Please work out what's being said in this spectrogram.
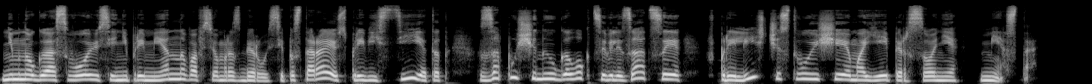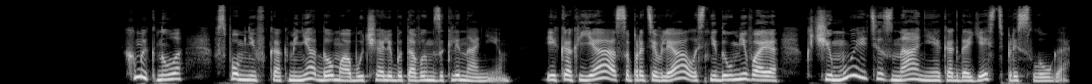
Немного освоюсь и непременно во всем разберусь и постараюсь привести этот запущенный уголок цивилизации в приличествующее моей персоне место. Хмыкнула, вспомнив, как меня дома обучали бытовым заклинаниям, и как я сопротивлялась, недоумевая, к чему эти знания, когда есть прислуга.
